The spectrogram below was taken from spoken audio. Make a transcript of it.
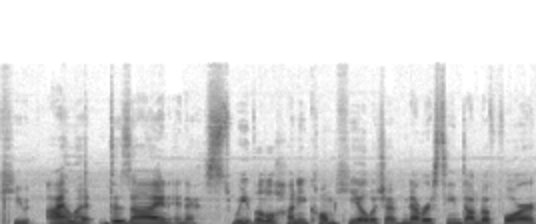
cute eyelet design and a sweet little honeycomb heel, which I've never seen done before.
